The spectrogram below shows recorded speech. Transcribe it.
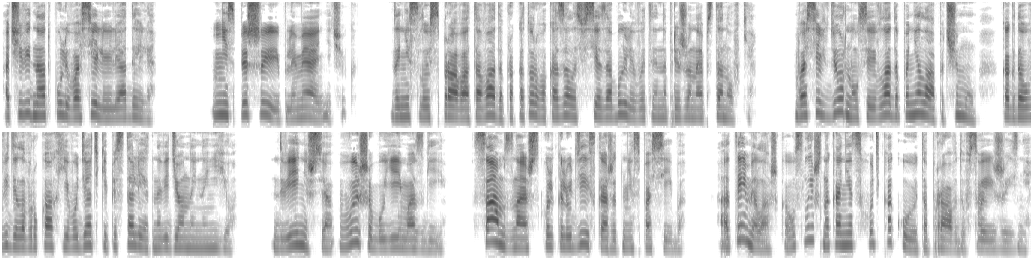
Очевидно, от пули Василия или Аделя. «Не спеши, племянничек», — донеслось справа от Авада, про которого, казалось, все забыли в этой напряженной обстановке. Василь дернулся, и Влада поняла, почему, когда увидела в руках его дядьки пистолет, наведенный на нее. «Двинешься, вышибу ей мозги», сам знаешь, сколько людей скажет мне спасибо. А ты, милашка, услышь, наконец, хоть какую-то правду в своей жизни.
